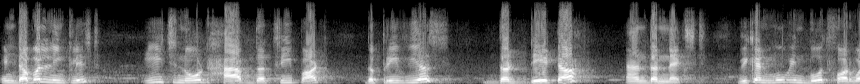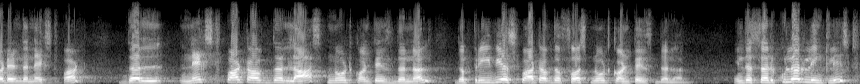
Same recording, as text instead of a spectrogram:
in double linked list each node have the three part the previous the data and the next we can move in both forward and the next part. The next part of the last node contains the null. The previous part of the first node contains the null. In the circular linked list,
